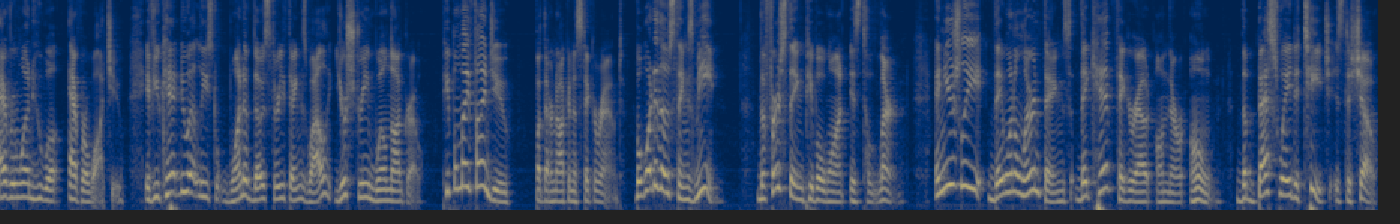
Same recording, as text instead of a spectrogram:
everyone who will ever watch you. If you can't do at least one of those three things well, your stream will not grow. People might find you, but they're not going to stick around. But what do those things mean? The first thing people want is to learn. And usually they want to learn things they can't figure out on their own. The best way to teach is to show.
